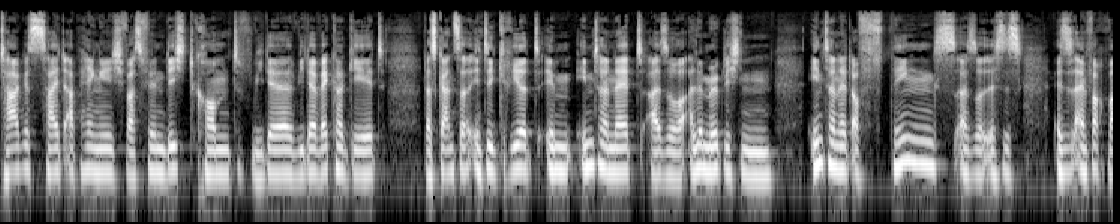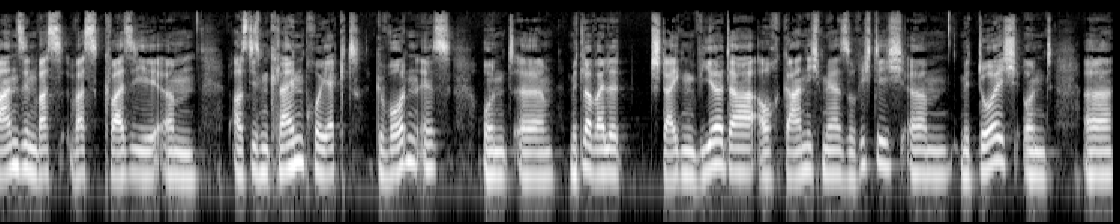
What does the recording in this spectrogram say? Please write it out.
tageszeitabhängig, was für ein Licht kommt, wie der, wie der Wecker geht. Das Ganze integriert im Internet, also alle möglichen Internet of Things. Also es ist, es ist einfach Wahnsinn, was, was quasi ähm, aus diesem kleinen Projekt geworden ist. Und äh, mittlerweile steigen wir da auch gar nicht mehr so richtig ähm, mit durch. Und äh,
